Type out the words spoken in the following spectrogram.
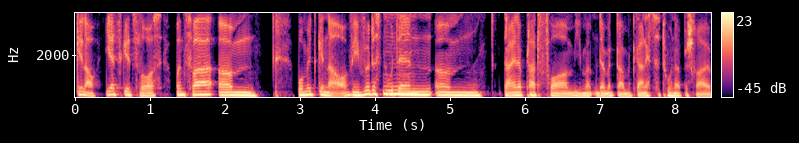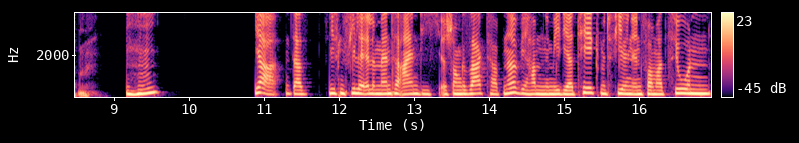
Genau, jetzt geht's los. Und zwar, ähm, womit genau? Wie würdest du mhm. denn ähm, deine Plattform jemandem, der mit, damit gar nichts zu tun hat, beschreiben? Mhm. Ja, da fließen viele Elemente ein, die ich schon gesagt habe. Ne? Wir haben eine Mediathek mit vielen Informationen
